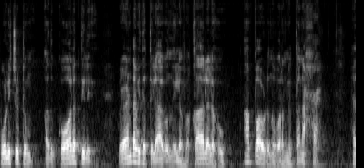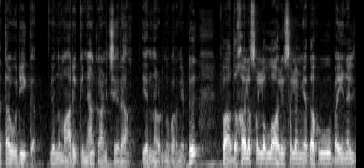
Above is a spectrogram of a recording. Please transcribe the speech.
പൊളിച്ചിട്ടും അത് കോലത്തിൽ വേണ്ട വിധത്തിലാകുന്നില്ല. ഫക്കാല ലഹു. അപ്പം അവിടുന്ന് പറഞ്ഞു തനഹ ഹത്ത ഉരീക്ക ഇതൊന്ന് മാറിക്ക് ഞാൻ കാണിച്ചു തരാം. എന്ന് അവിടുന്ന് പറഞ്ഞിട്ട് ഫഅദ്ഖല സല്ലാഹു അലൈഹി വസല്ലം യദഹു ബൈനൽ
